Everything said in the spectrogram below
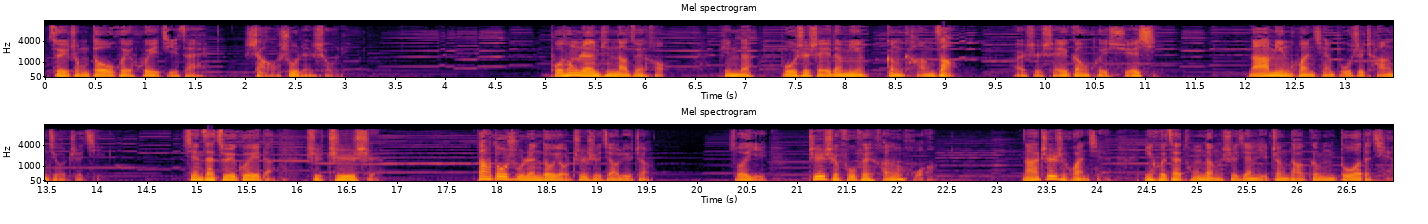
最终都会汇集在少数人手里。普通人拼到最后，拼的不是谁的命更抗造，而是谁更会学习。拿命换钱不是长久之计。现在最贵的是知识，大多数人都有知识焦虑症，所以知识付费很火。拿知识换钱，你会在同等时间里挣到更多的钱。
